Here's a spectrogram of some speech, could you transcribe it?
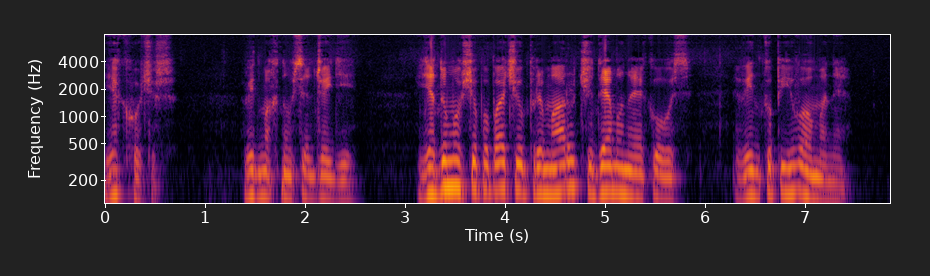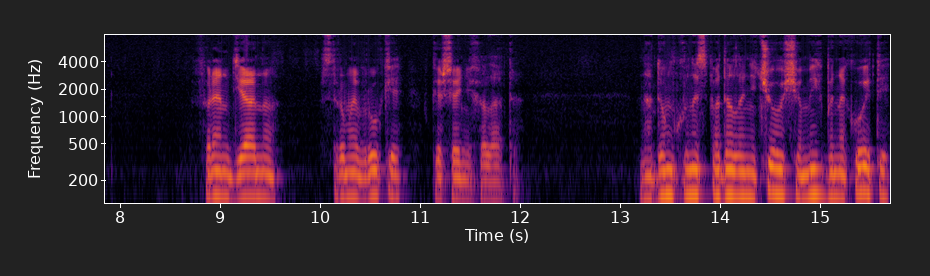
Як хочеш, відмахнувся Джейді. Я думав, що побачив примару чи демона якогось. Він копіював мене. Френк Діано струмив руки в кишені халата. На думку не спадало нічого, що міг би накоїти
